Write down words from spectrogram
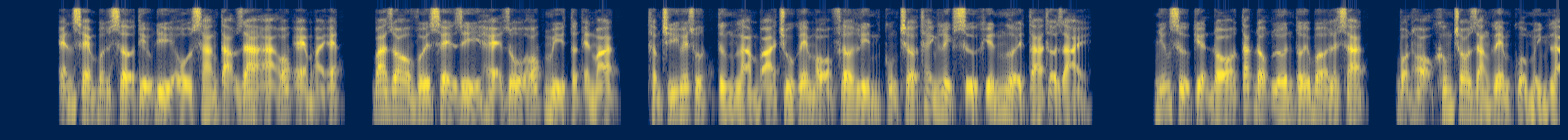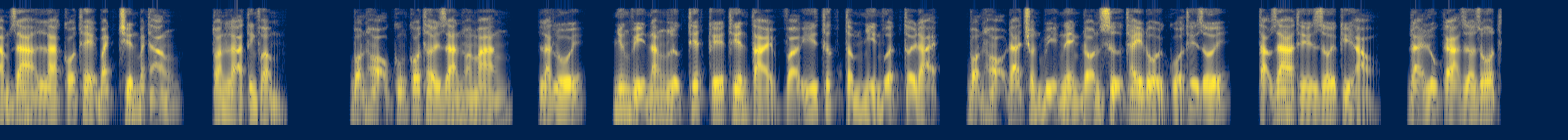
Ensemble sở tiểu đi ổ sáng tạo ra AOMIS, ba do với sẻ gì hệ rổ hóc mỉ tật Enmart, thậm chí huyết sụt từng làm bá chủ Game of Berlin cũng trở thành lịch sử khiến người ta thở dài. Những sự kiện đó tác động lớn tới bờ lạch sát. bọn họ không cho rằng game của mình làm ra là có thể bách chiến bách thắng, toàn là tinh phẩm. Bọn họ cũng có thời gian hoang mang, lạc lối, nhưng vì năng lực thiết kế thiên tài và ý thức tầm nhìn vượt thời đại, bọn họ đã chuẩn bị nên đón sự thay đổi của thế giới, tạo ra thế giới kỳ hảo, đại lục gạ giờ rốt.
